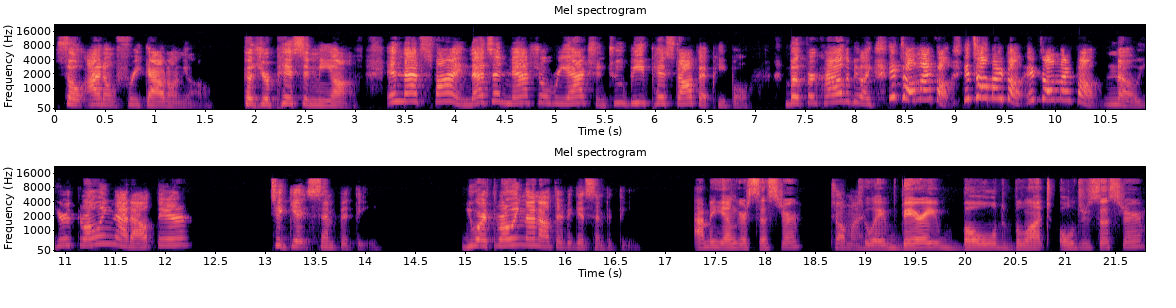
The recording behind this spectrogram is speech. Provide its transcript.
so I don't freak out on y'all because you're pissing me off. And that's fine. That's a natural reaction to be pissed off at people. But for Kyle to be like, it's all my fault. It's all my fault. It's all my fault. No, you're throwing that out there to get sympathy. You are throwing that out there to get sympathy. I'm a younger sister. Am I. To a very bold, blunt older sister.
